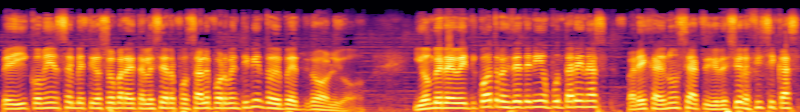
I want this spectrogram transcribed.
PDI comienza investigación para establecer responsables por vendimiento de petróleo. Y hombre de 24 es detenido en Punta Arenas. Pareja denuncia agresiones físicas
